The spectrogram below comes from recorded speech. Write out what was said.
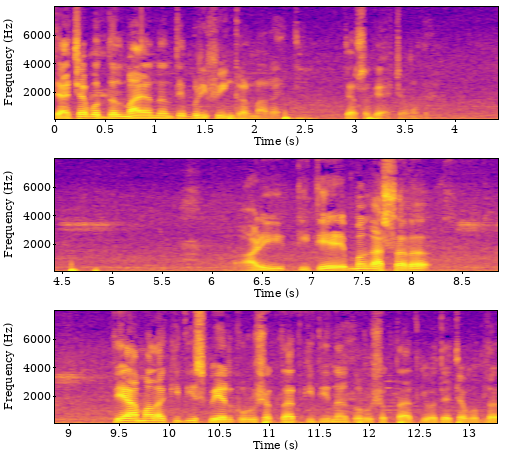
त्याच्याबद्दल मायानंद ते ब्रीफिंग करणार आहेत त्या सगळ्या ह्याच्यामध्ये. आणि तिथे मग असणारं ते आम्हाला किती स्पेअर करू शकतात किती न करू शकतात किंवा त्याच्याबद्दल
